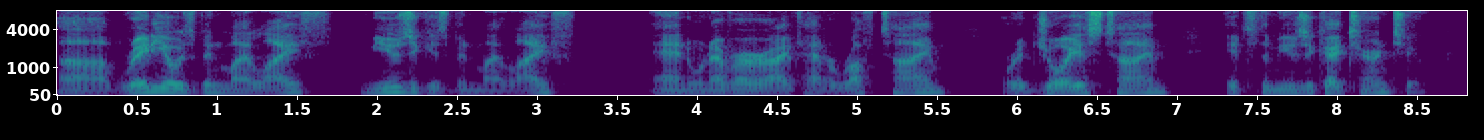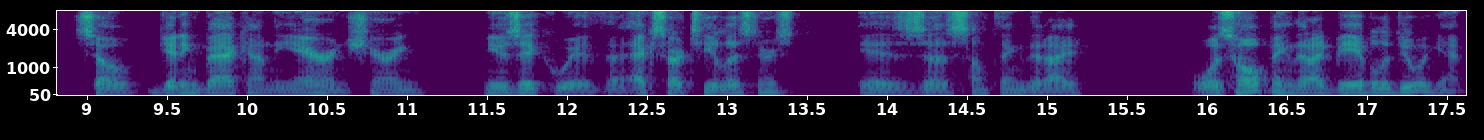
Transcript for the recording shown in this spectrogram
Uh, radio has been my life, music has been my life. And whenever I've had a rough time or a joyous time, it's the music I turn to. So getting back on the air and sharing music with uh, XRT listeners is uh, something that I was hoping that I'd be able to do again.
